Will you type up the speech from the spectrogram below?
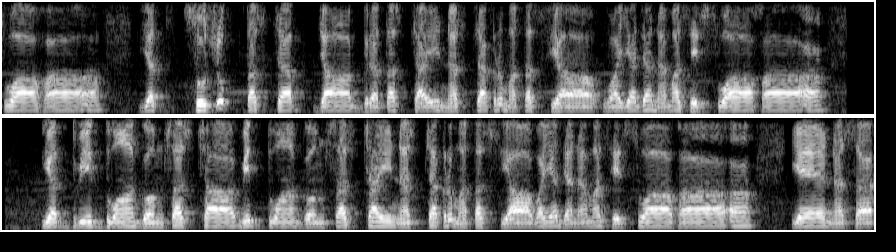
स्वाहा यत् सुषुप्तश्च जाग्रतश्चैनश्चकृमतस्या वयजनमसि स्वाहा यद्विद्वागुंसश्च विद्वागुंसश्चैनश्चकृमतस्या वयजनमसि स्वाहा येन स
